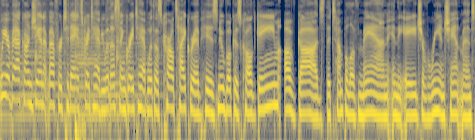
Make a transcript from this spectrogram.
We are back on Janet Mefford today. It's great to have you with us and great to have with us Carl Teichrib. His new book is called Game of Gods, The Temple of Man in the Age of Reenchantment.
